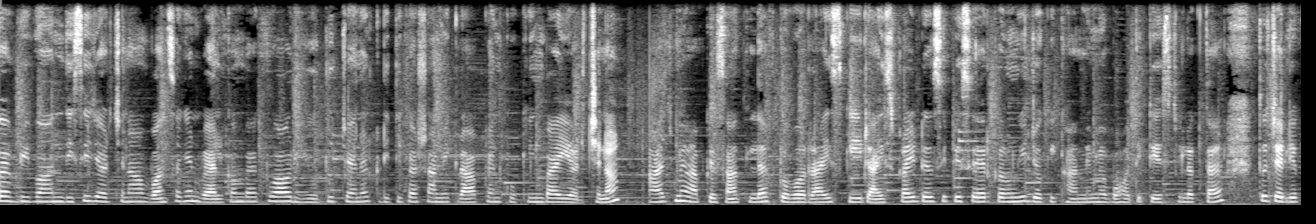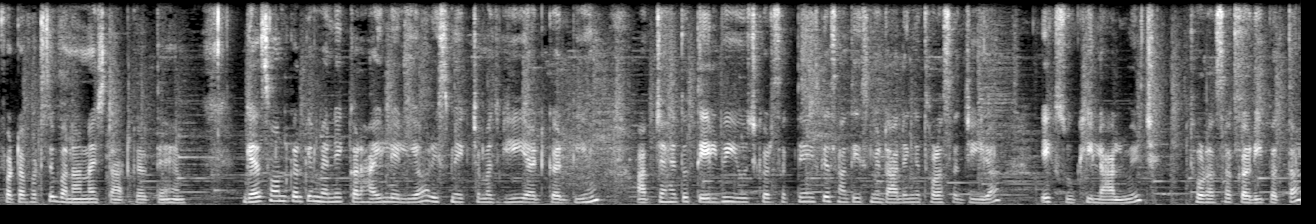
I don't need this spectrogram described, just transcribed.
everyone this is Archana once again welcome back to our YouTube channel Kritika Shami craft and cooking by Archana आज मैं आपके साथ लेफ़्ट ओवर राइस की राइस फ्राइड रेसिपी शेयर करूँगी, जो कि खाने में बहुत ही टेस्टी लगता है। तो चलिए फटाफट से बनाना स्टार्ट करते हैं। गैस ऑन करके मैंने एक कढ़ाई ले लिया और इसमें एक चम्मच घी ऐड कर दी हूँ। आप चाहें तो तेल भी यूज़ कर सकते हैं। इसके साथ ही इसमें डालेंगे थोड़ा सा जीरा, एक सूखी लाल मिर्च, थोड़ा सा करी पत्ता।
